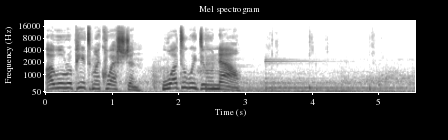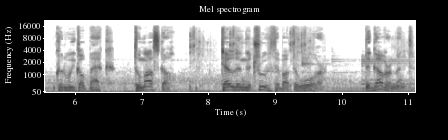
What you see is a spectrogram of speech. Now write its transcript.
I will repeat my question. What do we do now? Could we go back to Moscow? Tell them the truth about the war. The government.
